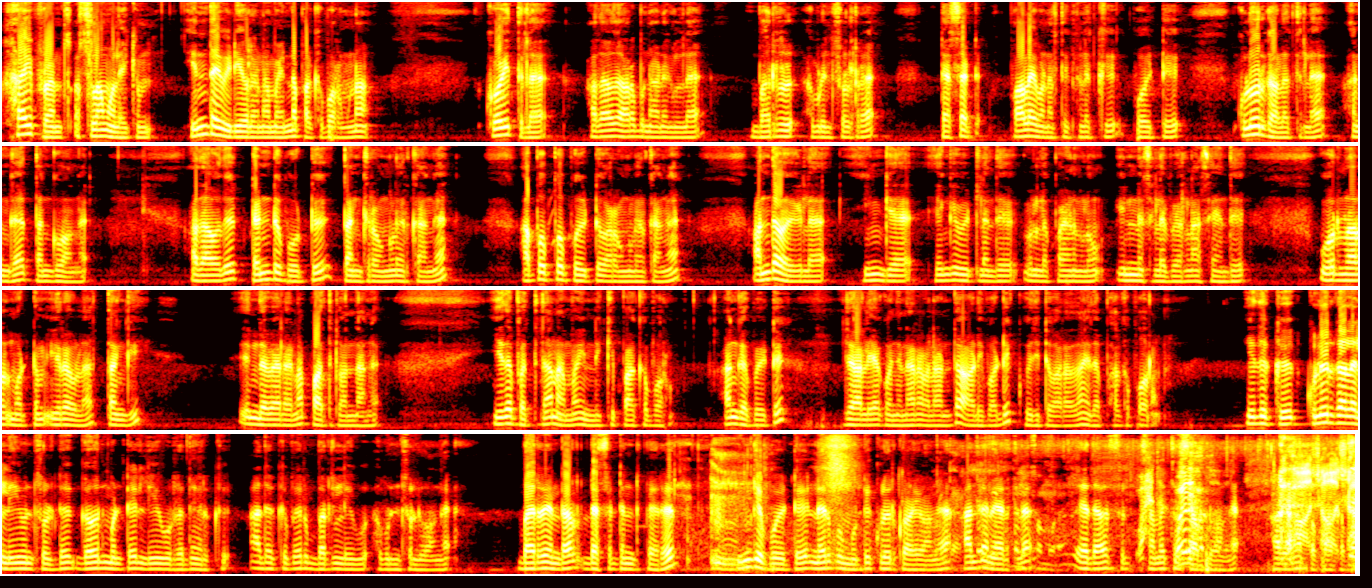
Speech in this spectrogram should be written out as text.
Hi friends அஸ்லாம் வலைக்கும் இந்த வீடியோவில் நம்ம என்ன பார்க்க போகிறோம்னா குவைத்தில் அதாவது அரபு நாடுகளில் பர்ரு அப்படின்னு சொல்கிற டெசர்ட் பாலைவனத்துகளுக்கு போயிட்டு குளிர் காலத்தில் அங்கே தங்குவாங்க. அதாவது டெண்டு போட்டு தங்குறவங்களும் இருக்காங்க. அப்பப்போ போயிட்டு வரவங்களும் இருக்காங்க. அந்த வகையில் இங்கே எங்கள் வீட்டிலேருந்து உள்ள பயணங்களும் இன்னும் சில பேர்லாம் சேர்ந்து ஒரு நாள் மட்டும் இரவில் தங்கி இந்த வேலையெல்லாம் பார்த்துட்டு வந்தாங்க இதை பற்றி தான் நம்ம இன்றைக்கி பார்க்க போகிறோம் அங்கே போயிட்டு ஜாலியாக கொஞ்சம் நேரம் விளாண்டுட்டு ஆடி பாடி குதிச்சுட்டு வரதான் இதை பார்க்க போகிறோம் இதுக்கு குளிர்கால லீவுன்னு சொல்லிட்டு கவர்மெண்ட்டே லீவ் விடுறதும் இருக்குது அதுக்கு பேர் பர் லீவு அப்படின்னு சொல்லுவாங்க பர் என்றால் டெசர்ட்னு பேர் இங்கே போயிட்டு நெருப்பு மூட்டி குளிர் குறைவாங்க அந்த நேரத்தில் ஏதாவது சமைச்சு சாப்பிடுவாங்க அதெல்லாம் இப்போ பார்க்க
